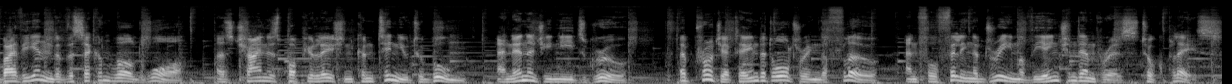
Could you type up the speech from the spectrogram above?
By the end of the Second World War, as China's population continued to boom and energy needs grew, a project aimed at altering the flow and fulfilling a dream of the ancient emperors took place.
